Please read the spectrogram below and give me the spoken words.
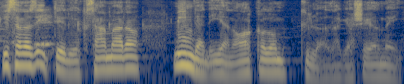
hiszen az itt élők számára minden ilyen alkalom különleges élmény.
